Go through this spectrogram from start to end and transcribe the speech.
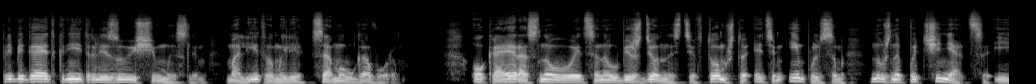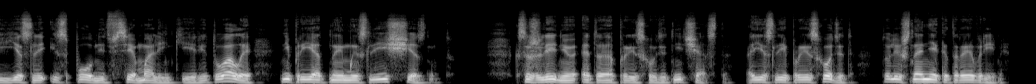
прибегает к нейтрализующим мыслям, молитвам или самоуговорам. ОКР основывается на убежденности в том, что этим импульсам нужно подчиняться, и если исполнить все маленькие ритуалы, неприятные мысли исчезнут. К сожалению, это происходит нечасто, а если и происходит, то лишь на некоторое время.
